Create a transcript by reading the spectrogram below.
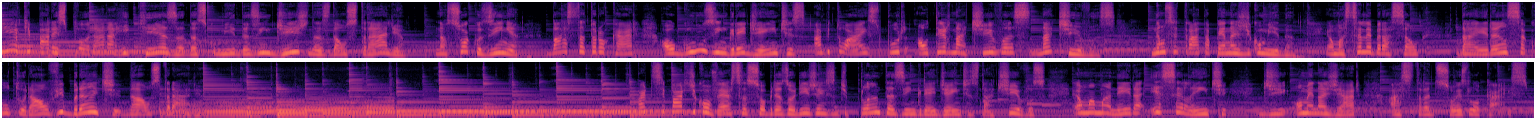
Sabia que para explorar a riqueza das comidas indígenas da Austrália, na sua cozinha, basta trocar alguns ingredientes habituais por alternativas nativas. Não se trata apenas de comida, é uma celebração da herança cultural vibrante da Austrália. Participar de conversas sobre as origens de plantas e ingredientes nativos é uma maneira excelente de homenagear as tradições locais.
